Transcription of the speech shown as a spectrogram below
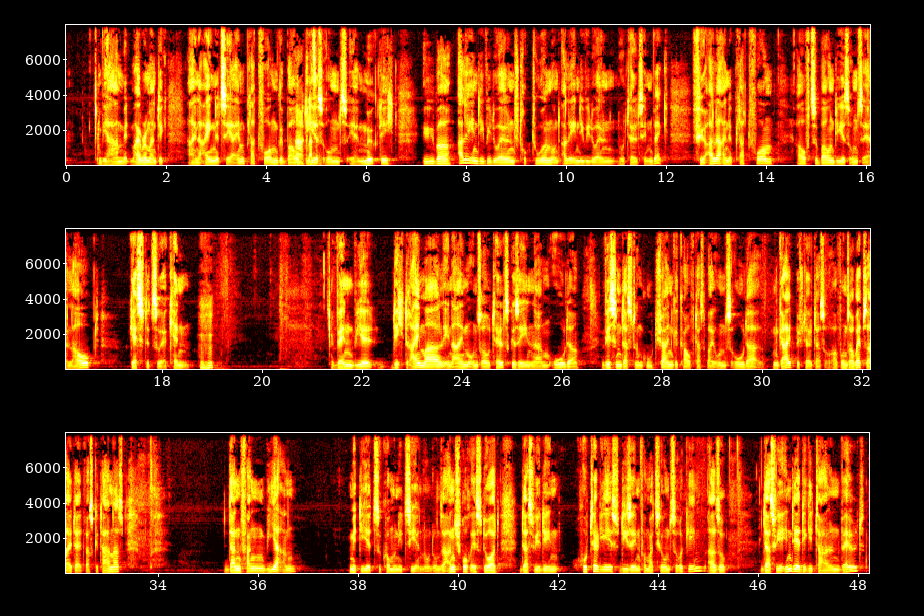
Wir haben mit MyRomantic eine eigene CRM-Plattform gebaut, ah, die es uns ermöglicht, über alle individuellen Strukturen und alle individuellen Hotels hinweg für alle eine Plattform aufzubauen, die es uns erlaubt, Gäste zu erkennen. Mhm. Wenn wir dich dreimal in einem unserer Hotels gesehen haben oder wissen, dass du einen Gutschein gekauft hast bei uns oder einen Guide bestellt hast, auf unserer Webseite etwas getan hast, dann fangen wir an, mit dir zu kommunizieren. Und unser Anspruch ist dort, dass wir den Hoteliers diese Informationen zurückgeben, also dass wir in der digitalen Welt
